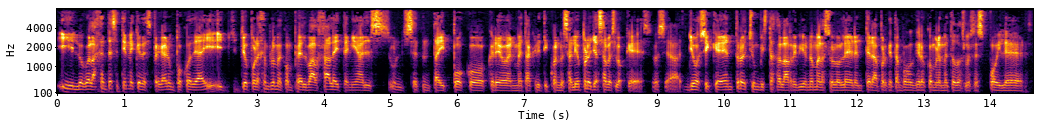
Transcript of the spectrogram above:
y luego la gente se tiene que despegar un poco de ahí. Yo, por ejemplo, me compré el Valhalla y tenía el, un 70 y poco, creo, en Metacritic cuando salió, pero ya sabes lo que es. O sea, yo sí que entro, echo un vistazo a la review, no me la suelo leer entera porque tampoco quiero comerme todos los spoilers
